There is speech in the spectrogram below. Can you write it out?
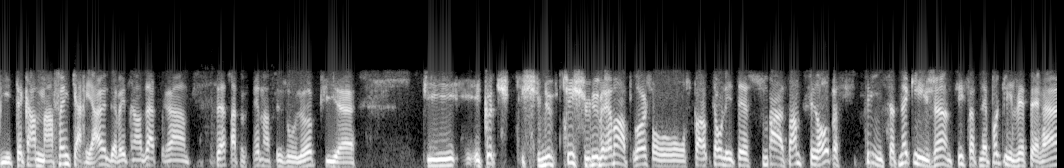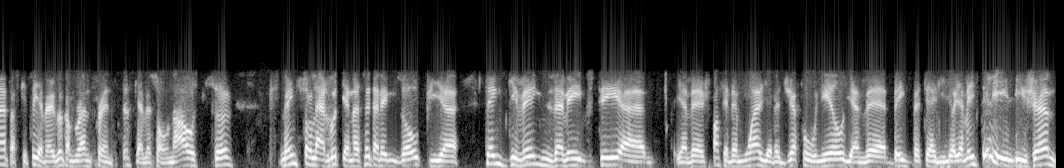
il, était quand même en fin de carrière. Il devait être rendu à 37, à peu près, dans ces eaux-là. Puis, euh, puis, écoute, je suis venu, je suis venu vraiment proche. On, se parlait, on était souvent ensemble. C'est drôle parce que, il se tenait que les jeunes, tu sais, il se tenait pas que les vétérans, parce que, tu sais, il y avait un gars comme Ron Francis qui avait son âge, tout ça. même sur la route, il aimait ça avec nous autres. Puis, euh, Thanksgiving, il nous avait invité, euh, il y avait, je pense qu'il y avait moi, il y avait Jeff O'Neill, il y avait Bates Battaglia. Il avait invité les, jeunes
